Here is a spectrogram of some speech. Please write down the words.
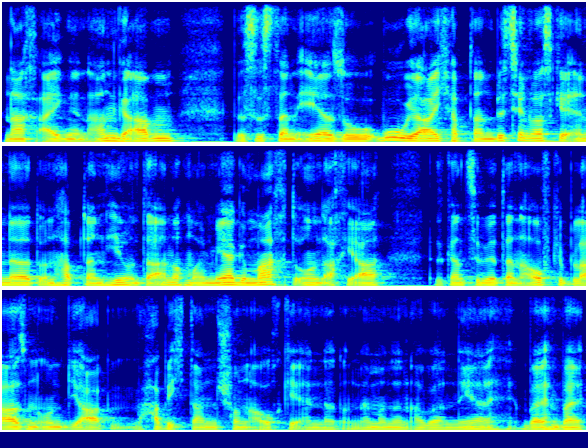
nach eigenen Angaben. Das ist dann eher so, oh ja, ich habe da ein bisschen was geändert und habe dann hier und da nochmal mehr gemacht und ach ja, das Ganze wird dann aufgeblasen und ja, habe ich dann schon auch geändert. Und wenn man dann aber näher, bei, bei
